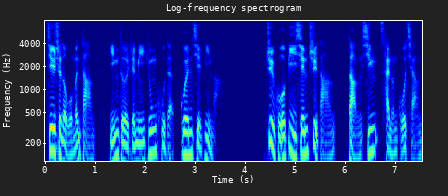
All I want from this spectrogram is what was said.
揭示了我们党赢得人民拥护的关键密码。治国必先治党，党兴才能国强。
